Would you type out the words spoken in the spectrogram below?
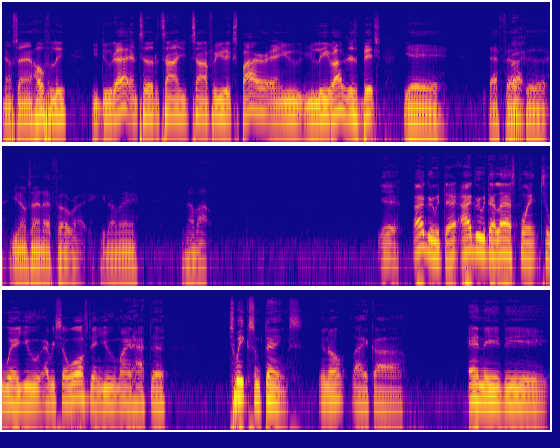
You know what I'm saying? Hopefully you do that until the time you time for you to expire and you you leave out of this bitch. Yeah, that felt Right. good. You know what I'm saying? That felt right. You know what I mean? And I'm out. Yeah, I agree with that. I agree with that last point to where you every so often you might have to tweak some things, you know, like uh and the the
